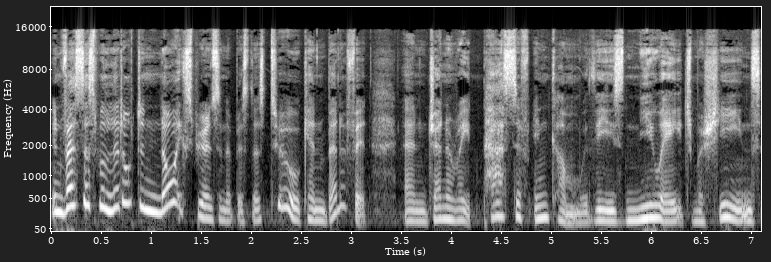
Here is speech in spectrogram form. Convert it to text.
Investors with little to no experience in the business too can benefit and generate passive income with these new age machines.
